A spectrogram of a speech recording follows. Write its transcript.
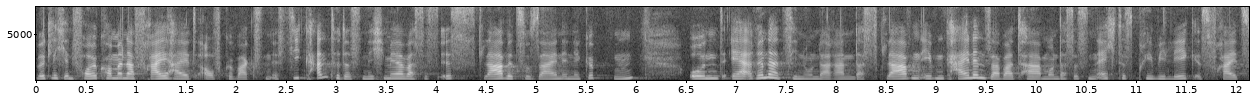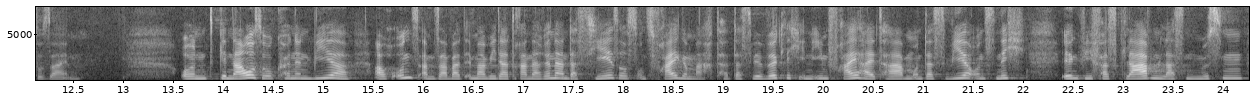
wirklich in vollkommener Freiheit aufgewachsen ist. Sie kannte das nicht mehr, was es ist, Sklave zu sein in Ägypten. Und er erinnert sie nun daran, dass Sklaven eben keinen Sabbat haben und dass es ein echtes Privileg ist, frei zu sein. Und genauso können wir auch uns am Sabbat immer wieder daran erinnern, dass Jesus uns frei gemacht hat, dass wir wirklich in ihm Freiheit haben und dass wir uns nicht irgendwie versklaven lassen müssen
